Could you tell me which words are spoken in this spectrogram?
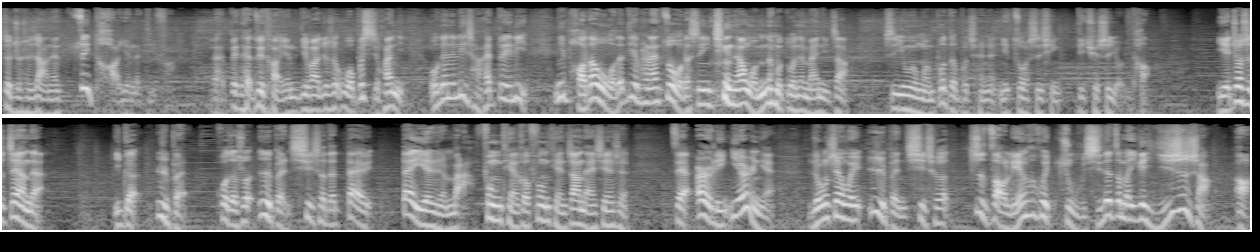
这就是让人最讨厌的地方。哎，备胎最讨厌的地方就是我不喜欢你，我跟你立场还对立，你跑到我的地盘来做我的生意，竟然我们那么多人买你账。是因为我们不得不承认，你做事情的确是有一套，也就是这样的一个日本或者说日本汽车的代代言人吧，丰田和丰田章男先生，在二零一二年荣升为日本汽车制造联合会主席的这么一个仪式上啊，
